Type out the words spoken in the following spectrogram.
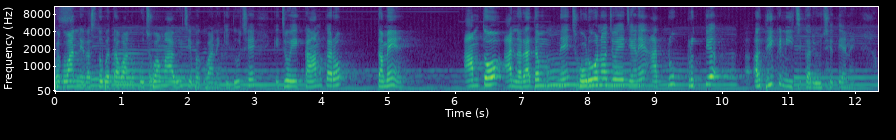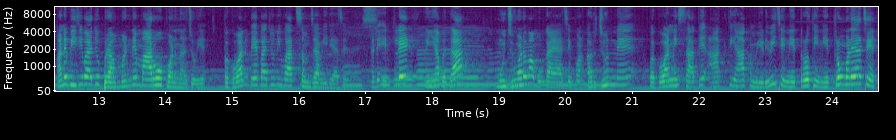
ભગવાનને રસ્તો બતાવવાનું પૂછવામાં આવ્યું છે. ભગવાને કીધું છે કે, જો એક કામ કરો, તમે આમ તો આ નરાધમને છોડવો ન જોઈએ, જેણે આટલું કૃત્ય અધિક નીચ કર્યું છે તેને. અને બીજી બાજુ બ્રાહ્મણને મારવો પણ ના જોઈએ. ભગવાન બે બાજુની વાત સમજાવી રહ્યા છે. અને એટલે અહીંયા બધા મૂંઝવણમાં મુકાયા છે. પણ અર્જુનને ભગવાનની સાથે આંખથી આંખ મેળવી છે, નેત્રોથી નેત્રો મળ્યા છે.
